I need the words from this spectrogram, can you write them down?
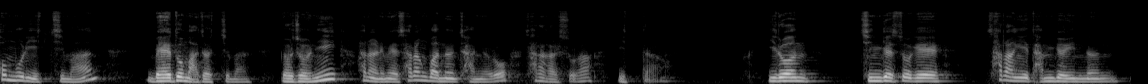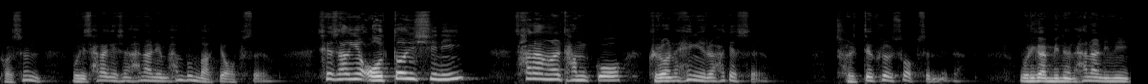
허물이 있지만 매도 맞았지만 여전히 하나님의 사랑받는 자녀로 살아갈 수가 있다. 이런 징계 속에 사랑이 담겨 있는 것은 우리 살아계신 하나님 한 분밖에 없어요. 세상에 어떤 신이 사랑을 담고 그런 행위를 하겠어요? 절대 그럴 수 없습니다. 우리가 믿는 하나님이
